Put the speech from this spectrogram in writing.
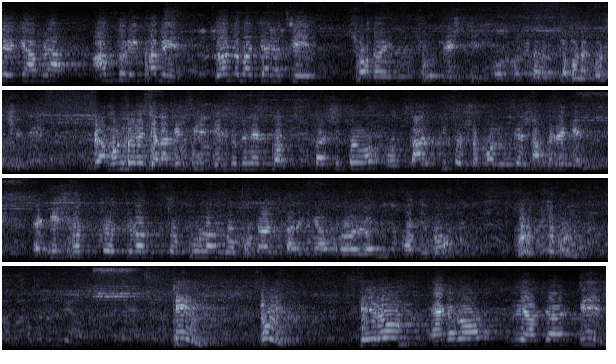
তাদেরকে আমরা আন্তরিকভাবে ধন্যবাদ জানাচ্ছি। সদয় সুদৃষ্টি ও হস্তক্ষেপ কামনা করছি। ব্রাহ্মণবাড়িয়া জেলা বিএনপি দীর্ঘদিনের প্রত্যাশিত ও কাঙ্ক্ষিত সম্মেলনকে সামনে রেখে একটি স্বচ্ছ চূড়ান্ত, পূর্ণাঙ্গ ভোটার তালিকা প্রয়োজন অতীব গুরুত্বপূর্ণ। তিন, দুই, তেরো, এগারো, দুই হাজার বিশ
